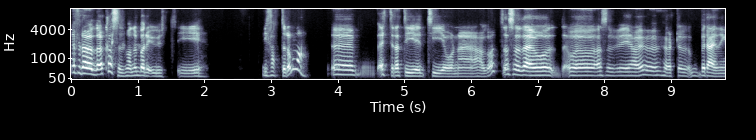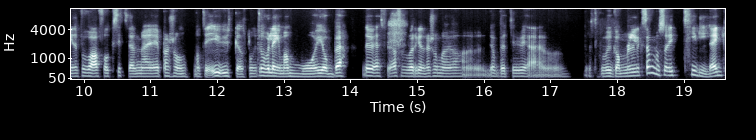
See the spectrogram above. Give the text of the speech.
Ja, for da, da kastet man jo bare ut i, i fattigdom, da. Uh, etter at de ti årene har gått. Altså, det er jo, og, altså, vi har jo hørt beregningene på hva folk sitter igjen med i pensjon måte, i utgangspunktet, og hvor lenge man må jobbe. Det vet vi, altså Vår generasjon må jo jobbe til vi er jo, vet ikke hvor gammel, liksom. Og så i tillegg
